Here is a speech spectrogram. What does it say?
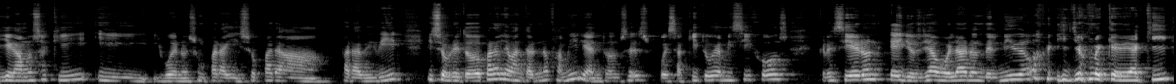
llegamos aquí y, bueno, es un paraíso para, para, vivir y sobre todo para levantar una familia. Entonces, pues aquí tuve a mis hijos, crecieron, ellos ya volaron del nido y yo me quedé aquí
